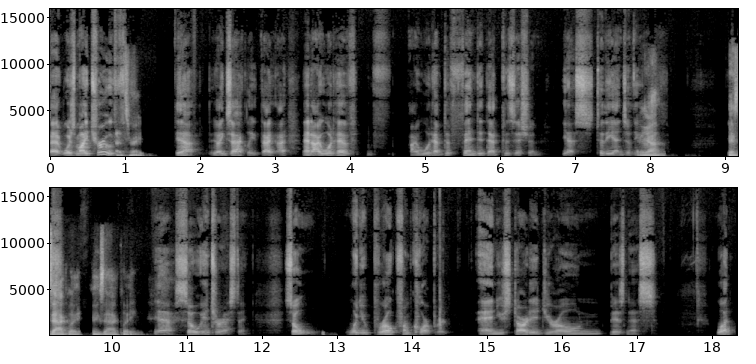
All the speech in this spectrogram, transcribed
That was my truth. That's right. Yeah, exactly. That I, and I would have, I would have defended that position. Yes, to the ends of the earth. Yeah, exactly, exactly. Yeah, so interesting. So when you broke from corporate and you started your own business, what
